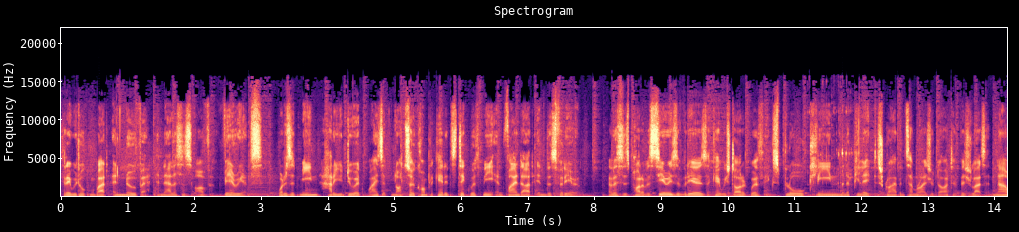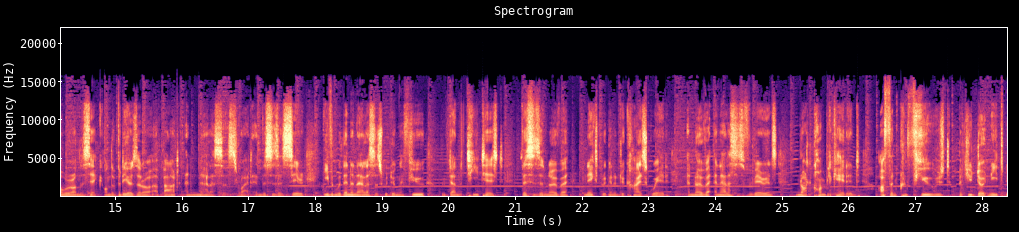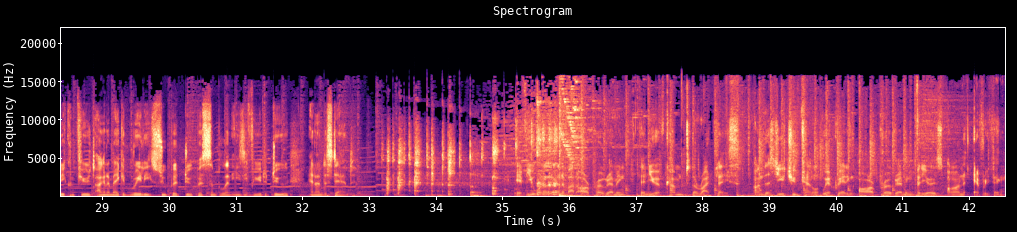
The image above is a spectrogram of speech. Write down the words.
Today we're talking about ANOVA, analysis of variance. What does it mean? How do you do it? Why is it not so complicated? Stick with me and find out in this video. Now, this is part of a series of videos. Okay, we started with explore, clean, manipulate, describe, and summarize your data, visualize, and now we're on the sec on the videos that are about analysis, right? And this is a series. Even within analysis, we're doing a few. We've done the t-test. This is ANOVA. Next, we're going to do chi-squared. ANOVA analysis of variance, not complicated, often confused, but you don't need to be confused. I'm going to make it really super duper simple and easy for you to do and understand. If you want to learn about R programming, then you have come to the right place. On this YouTube channel, we're creating R programming videos on everything.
